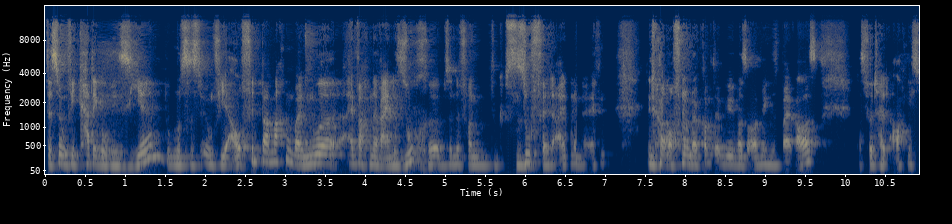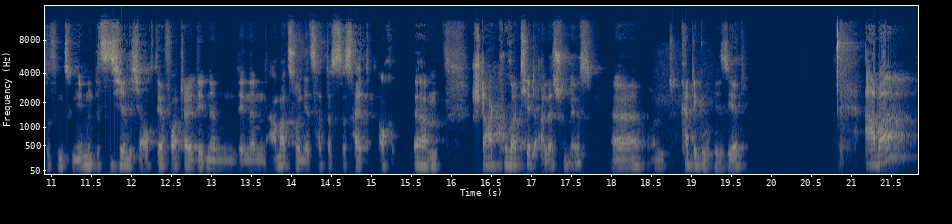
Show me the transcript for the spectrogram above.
das irgendwie kategorisieren, du musst es irgendwie auffindbar machen, weil nur einfach eine reine Suche im Sinne von, du gibst ein Suchfeld ein in der Hoffnung, da kommt irgendwie was ordentliches bei raus. Das wird halt auch nicht so funktionieren. Und das ist sicherlich auch der Vorteil, den, den Amazon jetzt hat, dass das halt auch ähm, stark kuratiert alles schon ist äh, und kategorisiert. Aber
